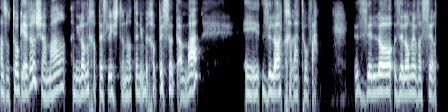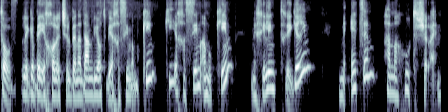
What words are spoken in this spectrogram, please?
אז אותו גבר שאמר, אני לא מחפש להשתנות, אני מחפש התאמה, אה, זה לא התחלה טובה. זה לא, זה לא מבשר טוב לגבי יכולת של בן אדם להיות ביחסים עמוקים, כי יחסים עמוקים מכילים טריגרים מעצם המהות שלהם.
